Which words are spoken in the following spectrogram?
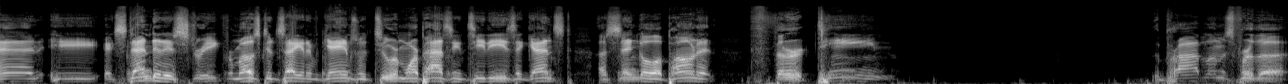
and he extended his streak for most consecutive games with two or more passing TDs against a single opponent 13. The problems for the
